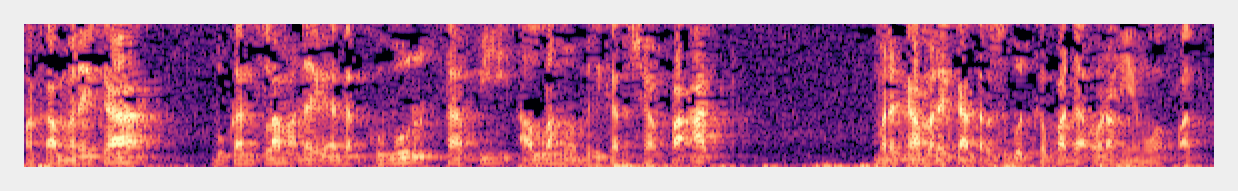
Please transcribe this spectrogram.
Maka mereka bukan selamat dari azab kubur, tapi Allah memberikan syafaat mereka-mereka tersebut kepada orang yang wafat.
